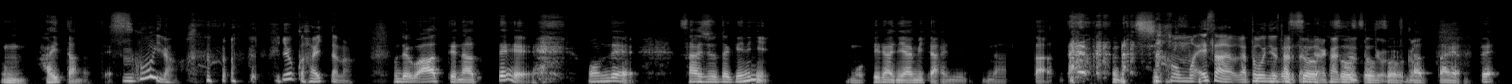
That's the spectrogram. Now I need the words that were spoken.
うん、入ったんだって。すごいな。よく入ったな。ほんで、わーってなって、ほんで、最終的に、もうピラニアみたいになったらしい。ほんま餌が投入されたみたいな感じだったってことですそうそうそう、なかったんやって。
